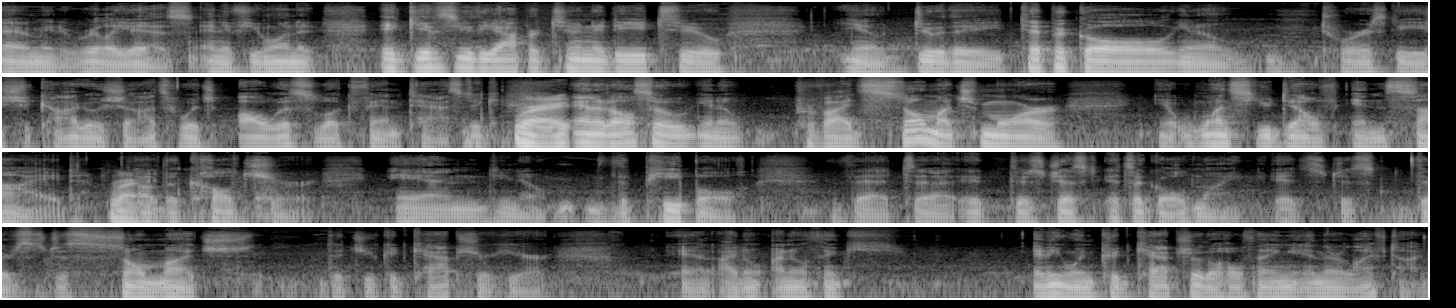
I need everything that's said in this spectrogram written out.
I mean, it really is. And if you want it, it gives you the opportunity to, you know, do the typical, you know, touristy Chicago shots, which always look fantastic. Right. And it also, you know, provides so much more, you know, once you delve inside Right. of the culture and you know the people that uh, it, there's just it's a gold mine. It's just there's just so much that you could capture here, and I don't I don't think anyone could capture the whole thing in their lifetime.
